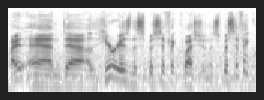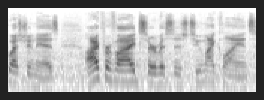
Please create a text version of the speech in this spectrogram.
right? And uh, here is the specific question. The specific question is I provide services to my clients,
